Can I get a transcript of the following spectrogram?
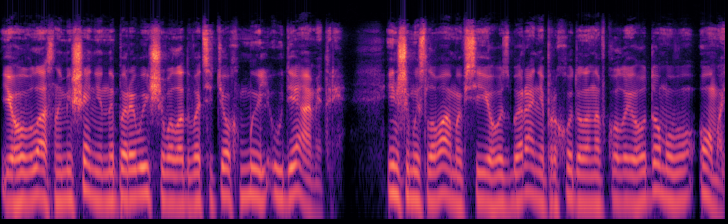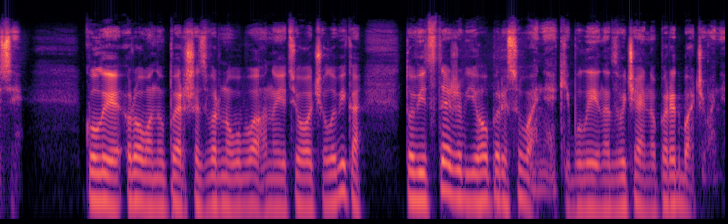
Його власна мішені не перевищувала 20 миль у діаметрі. Іншими словами, всі його збирання проходили навколо його дому в Омасі. Коли Рован уперше звернув увагу на цього чоловіка, то відстежив його пересування, які були надзвичайно передбачувані.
